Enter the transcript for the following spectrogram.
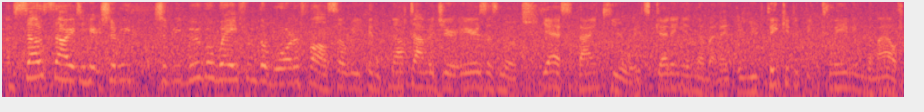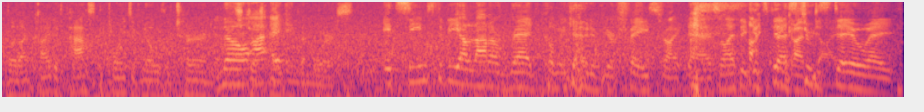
I'm so sorry to hear. Should we should we move away from the waterfall so we can not damage your ears as much? Yes, thank you. It's getting in them, and it, you'd think it'd be cleaning them out, but I'm kind of past the point of no return. And No, it's just I- I- making them worse. It seems to be a lot of red coming out of your face right now, so I think it's think best we dying. stay away.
